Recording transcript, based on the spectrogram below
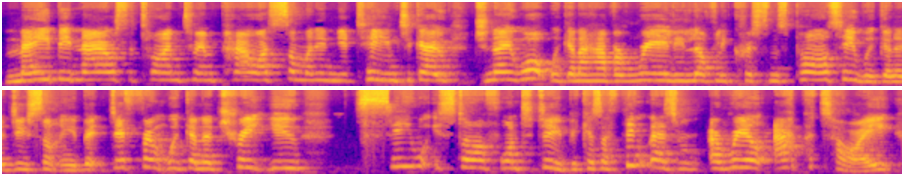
Maybe now's the time to empower someone in your team to go, do you know what? We're going to have a really lovely Christmas party. We're going to do something a bit different. We're going to treat you see what your staff want to do because I think there's a real appetite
